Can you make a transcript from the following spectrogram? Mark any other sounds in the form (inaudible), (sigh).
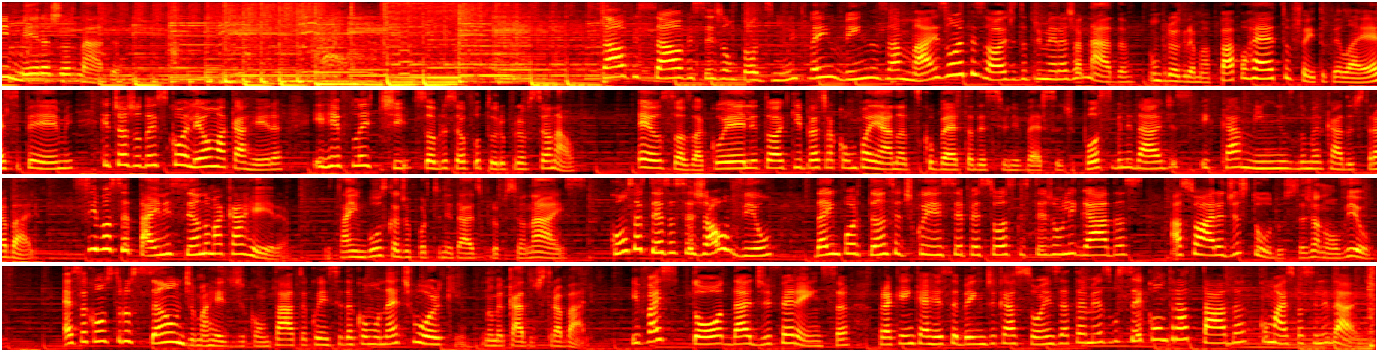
Primeira Jornada. Salve, salve! Sejam todos muito bem-vindos a mais um episódio do Primeira Jornada, um programa papo reto feito pela SPM que te ajuda a escolher uma carreira e refletir sobre o seu futuro profissional. Eu sou a Zá Coelho e estou aqui para te acompanhar na descoberta desse universo de possibilidades e caminhos do mercado de trabalho. Se você está iniciando uma carreira e está em busca de oportunidades profissionais, com certeza você já ouviu da importância de conhecer pessoas que estejam ligadas à sua área de estudos. Você já não ouviu? Essa construção de uma rede de contato é conhecida como networking no mercado de trabalho. E faz toda a diferença para quem quer receber indicações e até mesmo ser contratada com mais facilidade.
